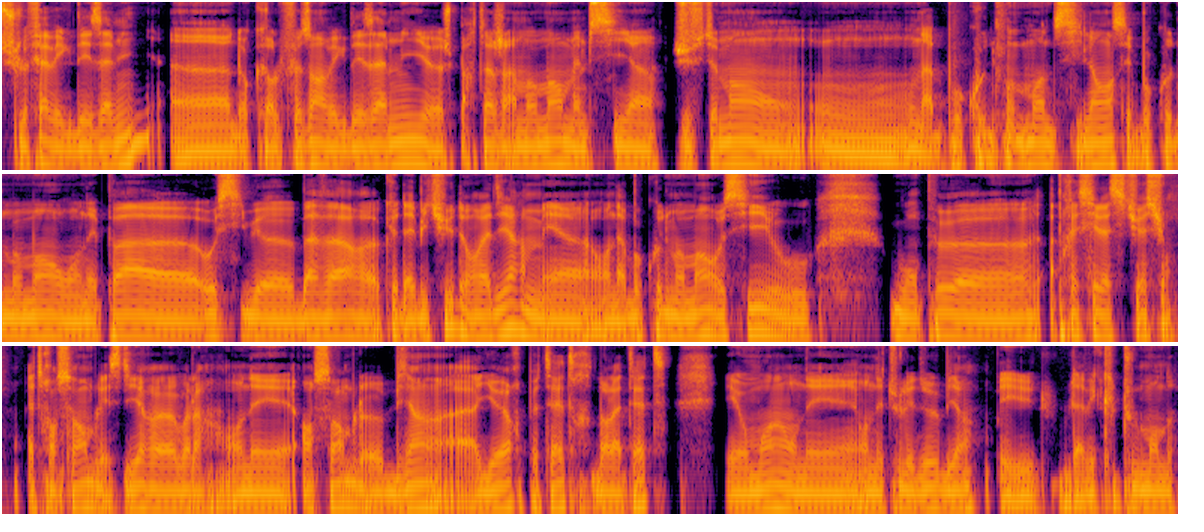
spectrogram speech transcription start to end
je le fais avec des amis. Euh, donc en le faisant avec des amis, euh, je partage un moment, même si euh, justement on, a beaucoup de moments de silence et beaucoup de moments où on n'est pas euh, aussi bavard que d'habitude, on va dire, mais on a beaucoup de moments aussi où où on peut apprécier la situation, être ensemble et se dire voilà, on est ensemble bien ailleurs peut-être dans la tête et au moins on est on est tous les deux bien et avec tout le monde.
